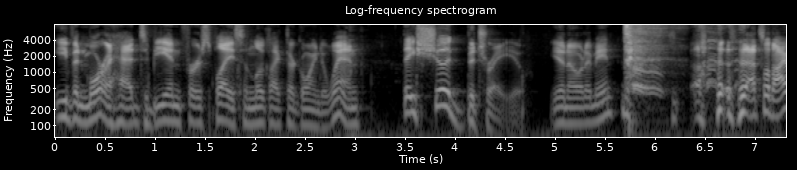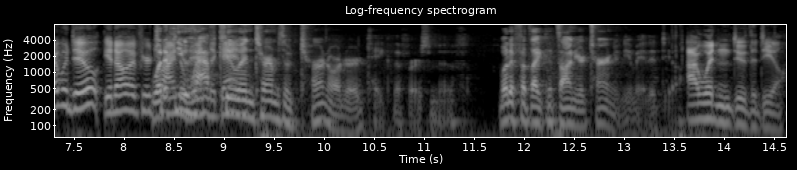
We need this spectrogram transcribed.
even more ahead to be in first place and look like they're going to win, they should betray you. You know what I mean? That's what I would do. You know, if you're trying to do that. What trying if you to have the to, game, in terms of turn order, take the first move? What if it's like it's on your turn and you made a deal? I wouldn't do the deal.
